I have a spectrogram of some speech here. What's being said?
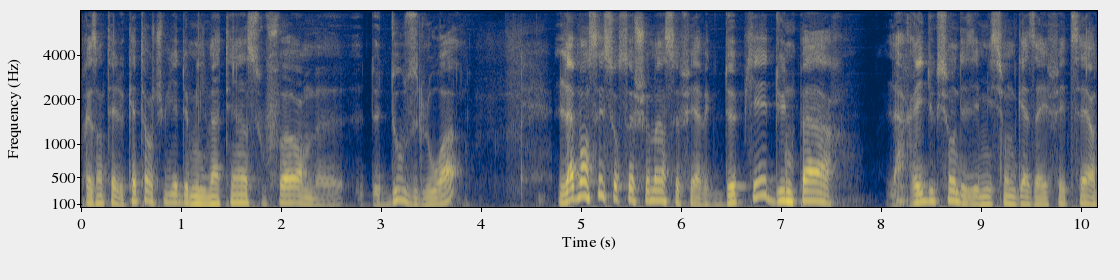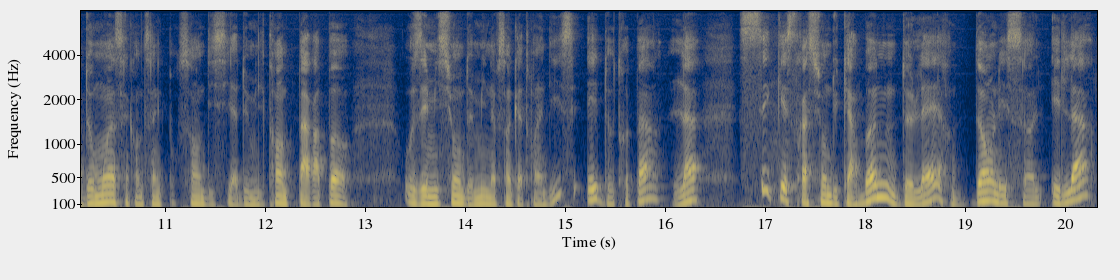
présenté le 14 juillet 2021 sous forme euh, de 12 lois. L'avancée sur ce chemin se fait avec deux pieds. D'une part, la réduction des émissions de gaz à effet de serre d'au moins 55% d'ici à 2030 par rapport aux émissions de 1990 et d'autre part la séquestration du carbone de l'air dans les sols. Et là,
